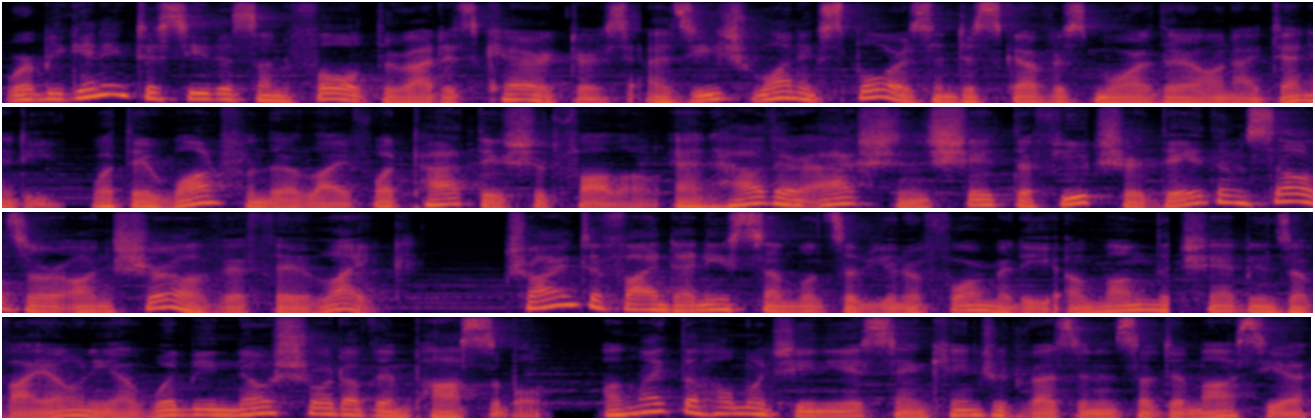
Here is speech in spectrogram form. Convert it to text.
We're beginning to see this unfold throughout its characters as each one explores and discovers more of their own identity, what they want from their life, what path they should follow, and how their actions shape the future they themselves are unsure of if they like. Trying to find any semblance of uniformity among the champions of Ionia would be no short of impossible. Unlike the homogeneous and kindred residents of Demacia,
